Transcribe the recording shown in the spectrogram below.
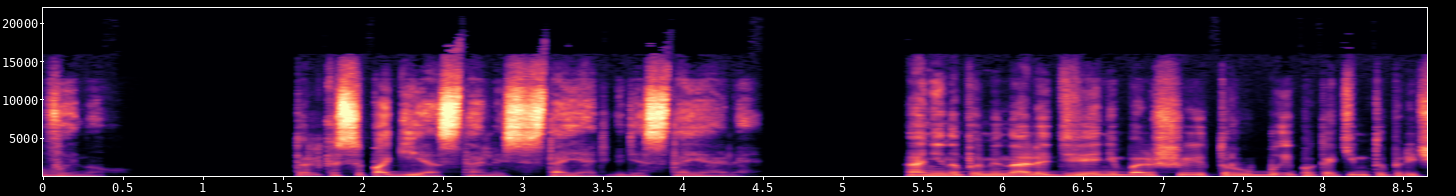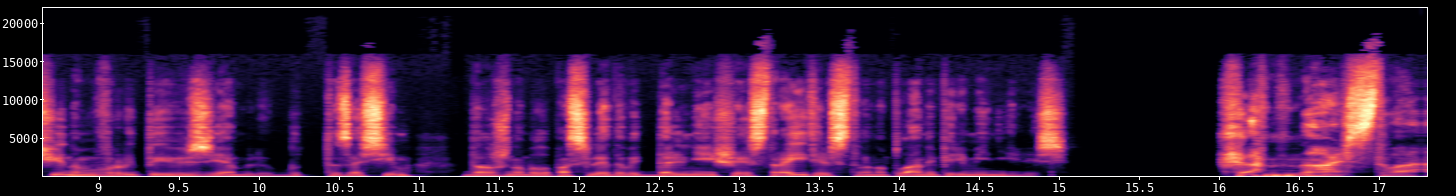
вынул. Только сапоги остались стоять, где стояли. Они напоминали две небольшие трубы, по каким-то причинам врытые в землю, будто за сим должно было последовать дальнейшее строительство, но планы переменились. «Канальство!»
